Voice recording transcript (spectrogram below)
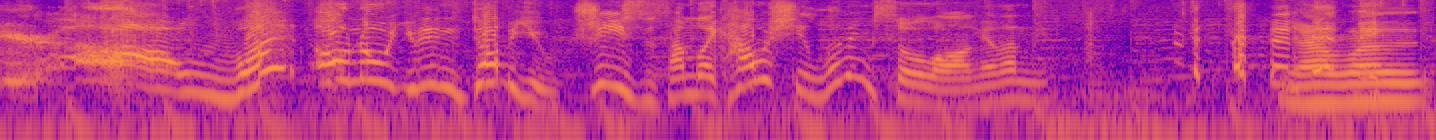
You're- Oh, what? Oh no, you didn't W. Jesus, I'm like, how is she living so long? And then. yeah, hit me.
